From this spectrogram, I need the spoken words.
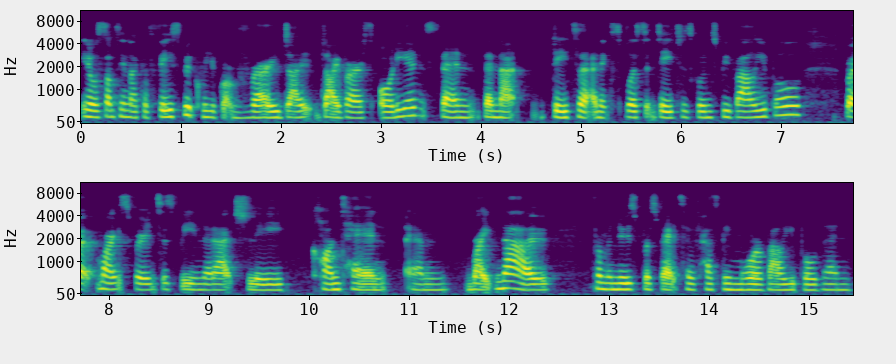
you know something like a Facebook where you've got a very di- diverse audience, then then that data and explicit data is going to be valuable. But my experience has been that actually content um, right now, from a news perspective, has been more valuable than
